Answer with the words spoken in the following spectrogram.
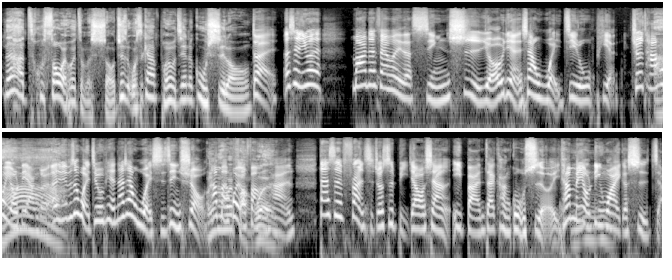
那他收尾会怎么收？就是我是看朋友之间的故事喽。对，而且因为。Modern Family 的形式有一点像伪纪录片，就是它会有两个人，呃、啊，也不是伪纪录片，它像伪实境秀，他们会有访谈。但是 Friends 就是比较像一般在看故事而已，它没有另外一个视角，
